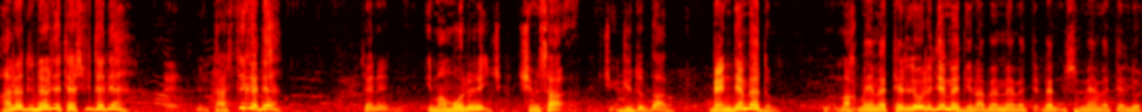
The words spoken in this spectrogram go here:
Hani nerede tespit ede? Tasdik ede. Seni İmamoğlu'nu kimse YouTube'da ben demedim. Bak Mehmet Tellioğlu demedi. Ha ben Mehmet ben Mehmet Tellioğlu.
